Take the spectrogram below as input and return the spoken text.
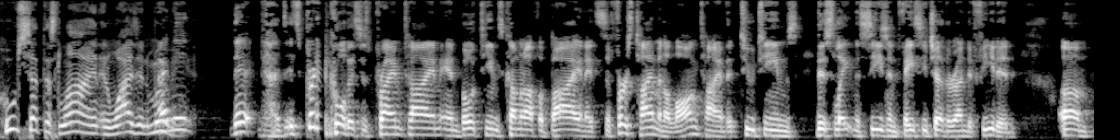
Who set this line, and why is it moving? I mean, they're- it's pretty cool. This is prime time, and both teams coming off a bye, and it's the first time in a long time that two teams this late in the season face each other undefeated. Um,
